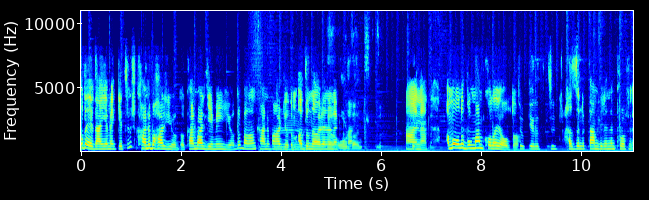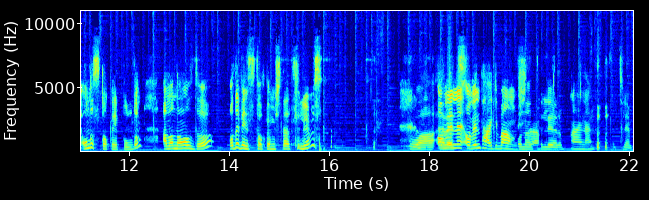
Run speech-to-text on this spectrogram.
o da evden yemek getirmiş. Karnabahar yiyordu. Karnabahar yemeği yiyordu. Ben onun karnabahar diyordum Hmm. adını Ha, öğrenene kadar. oradan çıktı. Aynen. Ama onu bulmam kolay oldu. Çok yaratıcı. Hazırlıktan birinin profilini onu da stoklayıp buldum. Ama ne oldu? O da beni stoklamıştı hatırlıyor musun? Wow, O evet. beni o beni takibe almıştı. Onu hatırlıyorum. Aynen. Hatırlıyorum.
